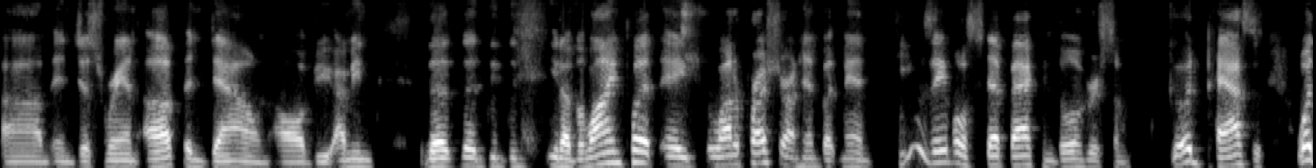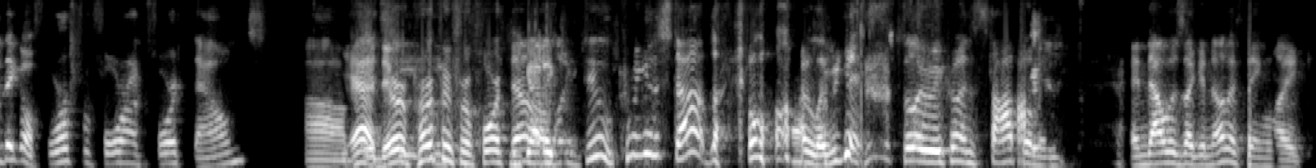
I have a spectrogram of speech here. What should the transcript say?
Um, and just ran up and down all of you. I mean, the, the, the, the you know the line put a, a lot of pressure on him, but man, he was able to step back and deliver some good passes. What they go four for four on fourth downs. Um, yeah, they were he- perfect for fourth down. gotta- like, dude, can we get a stop? Like, come on, like we can't feel like we couldn't stop them. And, and that was like another thing. Like,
